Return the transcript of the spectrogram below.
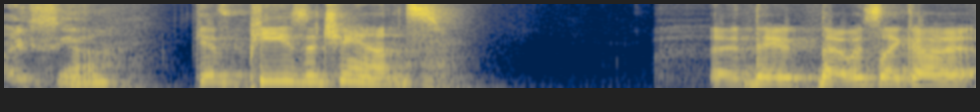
I see. Yeah. Give peas a chance. Uh, They that was like a,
